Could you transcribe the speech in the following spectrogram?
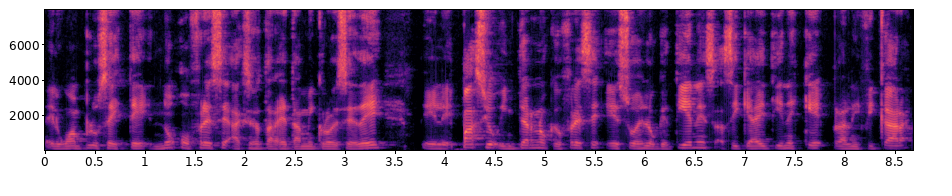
El OnePlus 6T no ofrece acceso a tarjeta micro SD. El espacio interno que ofrece, eso es lo que tienes. Así que ahí tienes que planificar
